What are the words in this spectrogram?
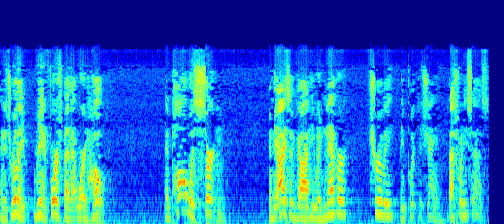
And it's really reinforced by that word hope. And Paul was certain, in the eyes of God, he would never truly be put to shame. That's what he says.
